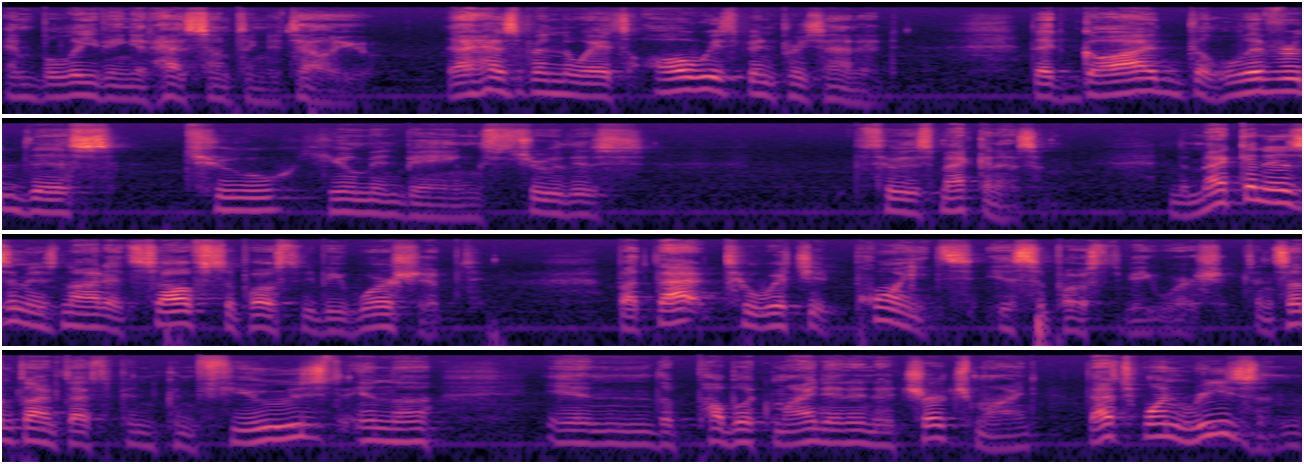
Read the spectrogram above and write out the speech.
and believing it has something to tell you. That has been the way it's always been presented. That God delivered this to human beings through this, through this mechanism. The mechanism is not itself supposed to be worshiped, but that to which it points is supposed to be worshiped. And sometimes that's been confused in the, in the public mind and in the church mind. That's one reason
